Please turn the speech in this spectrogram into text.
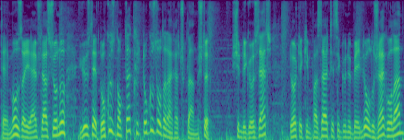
Temmuz ayı enflasyonu %9.49 olarak açıklanmıştı. Şimdi gözler 4 Ekim pazartesi günü belli olacak olan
